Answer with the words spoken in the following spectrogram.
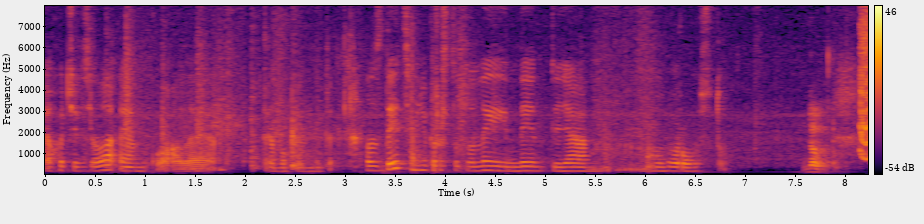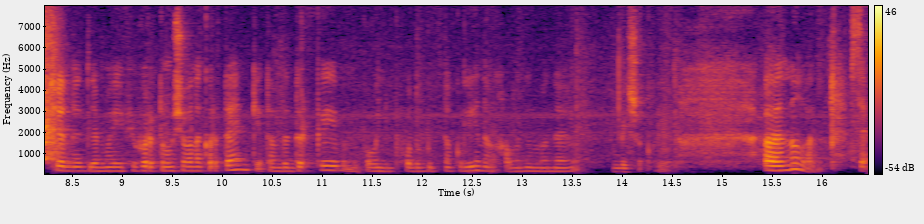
Я хоч і взяла М-ку, але треба ходити. Але здається, мені просто вони не для мого росту. Добре. Ще не для моєї фігури, тому що вони коротенькі, там де дирки, вони повинні, походу, бути на колінах, а вони в мене більше колін. Е, ну ладно, все.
